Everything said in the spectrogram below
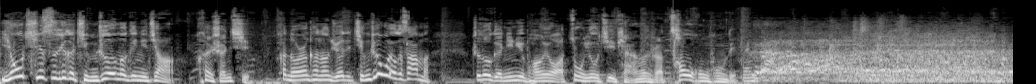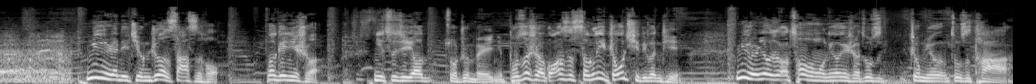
尤其是这个惊蛰，我跟你讲，很神奇。很多人可能觉得惊蛰我有个啥嘛？这都跟你女朋友啊，总有几天，我跟你说，臭烘烘的。女人的惊蛰是啥时候？我跟你说，你自己要做准备呢，不是说光是生理周期的问题。女人有时候臭烘烘的，我跟你说，就是证明就是她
